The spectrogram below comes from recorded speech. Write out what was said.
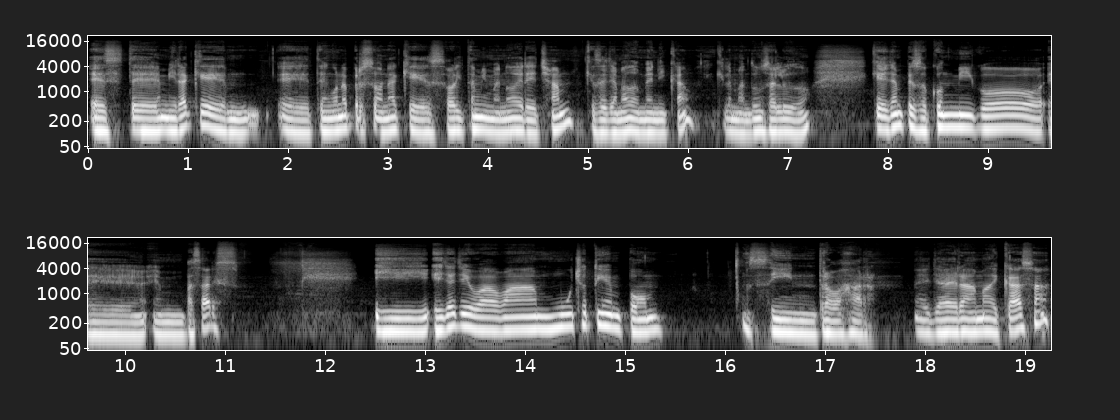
Este, mira que eh, tengo una persona que es ahorita mi mano derecha, que se llama Doménica, que le mando un saludo, que ella empezó conmigo eh, en bazares. Y ella llevaba mucho tiempo sin trabajar. Ella era ama de casa.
